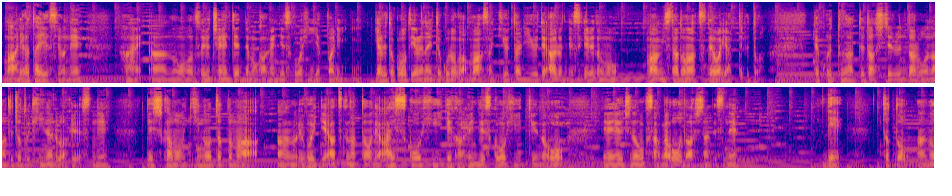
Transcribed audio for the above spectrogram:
まあありがたいですよね。はい。あの、そういうチェーン店でもカフェインレスコーヒー、やっぱりやるところとやらないところが、まあさっき言った理由であるんですけれども、まあミスタードーナツではやってると。で、これどうやって出してるんだろうなってちょっと気になるわけですね。で、しかも昨日ちょっとまあ、あの動いて暑くなったので、アイスコーヒーでカフェインレスコーヒーっていうのを、えー、うちの奥さんがオーダーしたんですね。で、ちょっとあの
